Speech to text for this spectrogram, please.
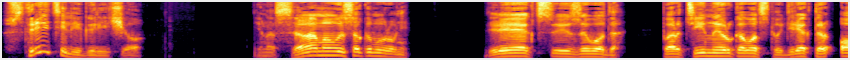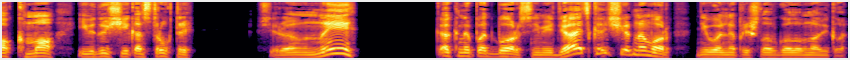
Встретили горячо. И на самом высоком уровне. Дирекция завода, партийное руководство, директор ОКМО и ведущие конструкторы. Все равны, как на подбор с ними дядька Черномор, невольно пришло в голову Новикова.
